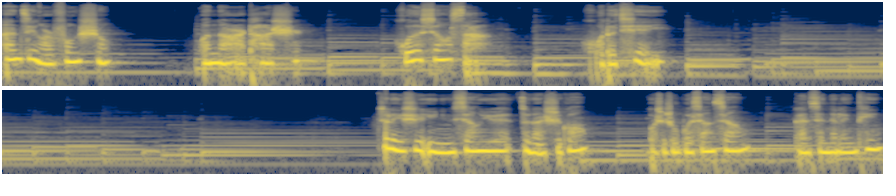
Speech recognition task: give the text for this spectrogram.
安静而丰盛，温暖而踏实。活得潇洒，活得惬意。这里是与您相约最暖时光，我是主播香香，感谢您的聆听。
